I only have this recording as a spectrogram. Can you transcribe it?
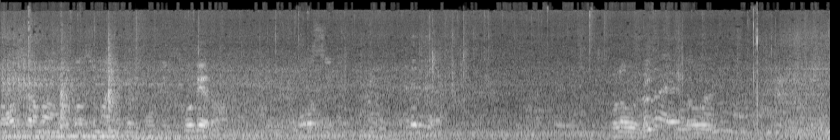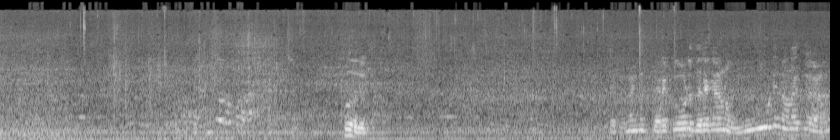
റോസ്റ്റ് ആകുമ്പോൾ നമ്മൾ ചേട്ടനങ്ങ് തിരക്കോട് തിരക്കാണ് ഓടി നടക്കുകയാണ്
